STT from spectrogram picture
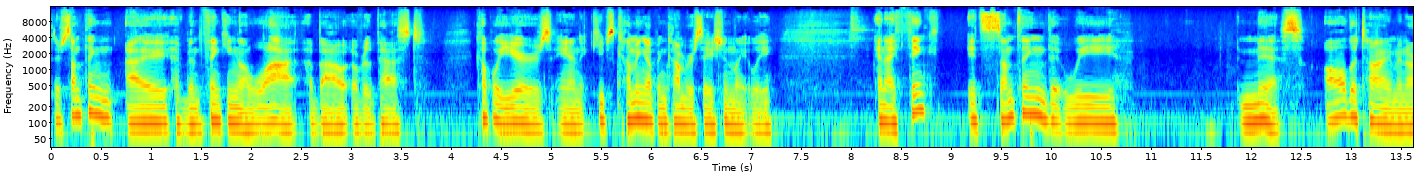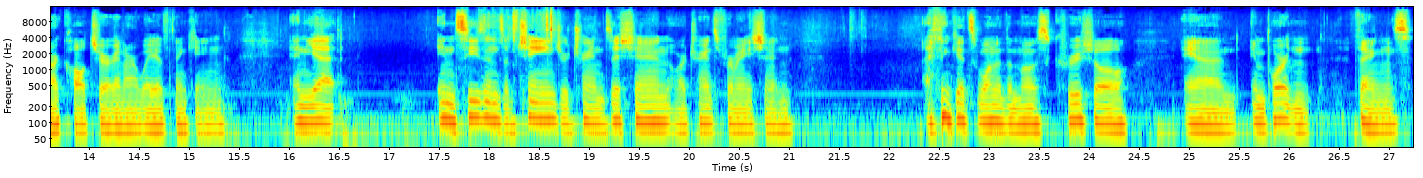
There's something I have been thinking a lot about over the past couple years, and it keeps coming up in conversation lately. And I think it's something that we miss all the time in our culture and our way of thinking. And yet, in seasons of change or transition or transformation, I think it's one of the most crucial and important things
